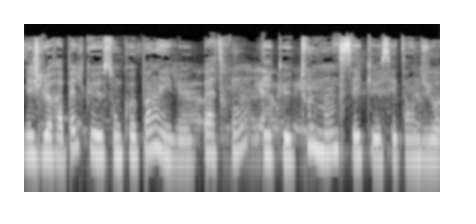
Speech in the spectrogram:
Mais je lui rappelle que son copain est le patron et que tout le monde sait que c'est un duo.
